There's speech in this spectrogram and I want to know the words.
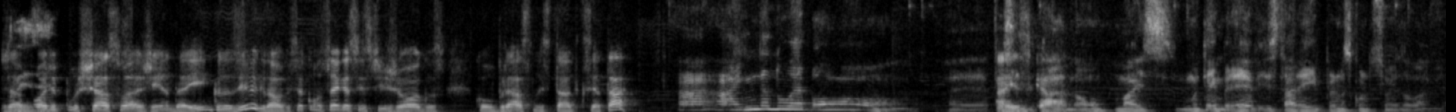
Já Pois é. pode puxar a sua agenda aí. Inclusive, Glauber, você consegue assistir jogos com o braço no estado que você tá? A- ainda não é bom é, Arriscar. facilitar, não, mas muito em breve estarei em plenas condições novamente.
